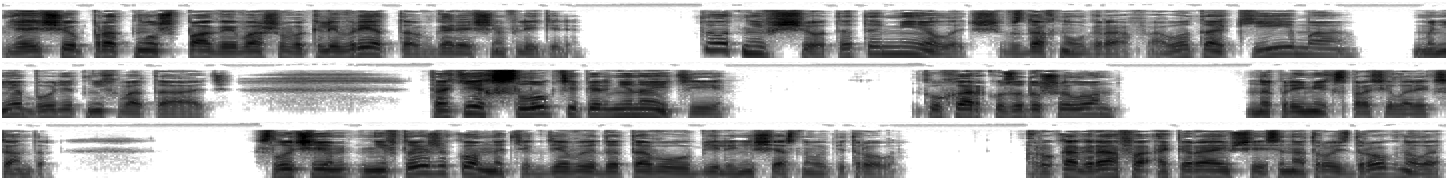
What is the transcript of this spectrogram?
«Я еще проткнул шпагой вашего клеврета в горящем флигеле». «Тот не в счет, это мелочь», — вздохнул граф. «А вот Акима мне будет не хватать. Таких слуг теперь не найти. Кухарку задушил он? Напрямик спросил Александр. Случаем не в той же комнате, где вы до того убили несчастного Петрова? Рука графа, опирающаяся на трость, дрогнула.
